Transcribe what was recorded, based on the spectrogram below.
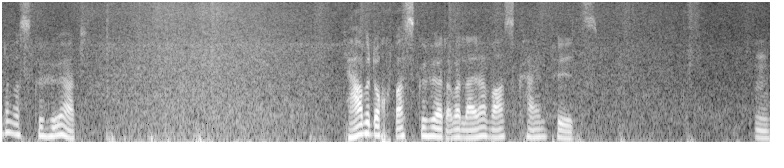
Gerade was gehört. Ich habe doch was gehört, aber leider war es kein Pilz. Hm.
